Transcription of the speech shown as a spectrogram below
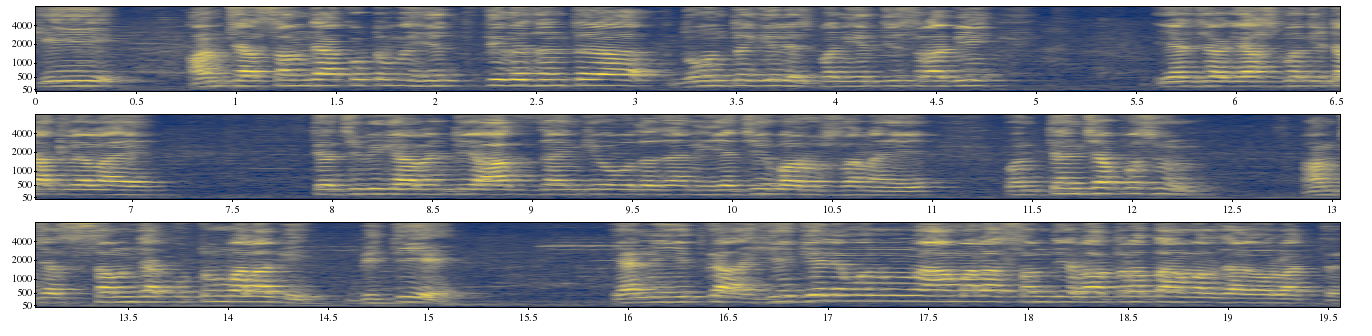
की आमच्या समजा कुटुंब हे तिघजण तर दोन तर गेलेच पण हे तिसरा बी याच्या गॅसमध्ये टाकलेला आहे. त्याची बी गॅरंटी आज जाईन किंवा उद्या जाईन याची भरोसा नाही. आहे पण त्यांच्यापासून आमच्या समजा कुटुंबाला बी भीती आहे. यांनी इतका हे गेले म्हणून आम्हाला समजे रात्रात आम्हाला जागावं लागतं.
